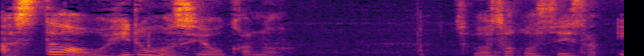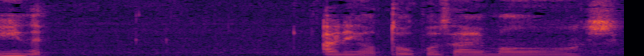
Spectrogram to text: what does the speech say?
明日はお昼もしようかな。翼こしいさんいいね。ありがとうございます。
